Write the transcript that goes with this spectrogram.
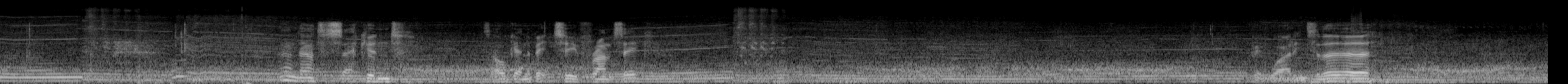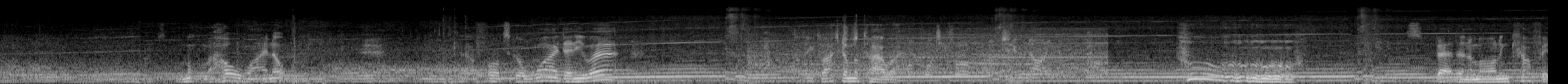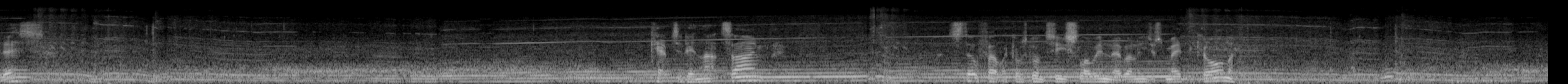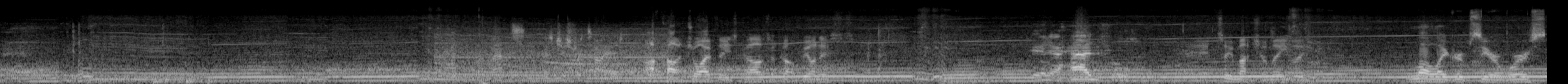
And down to second. It's all getting a bit too frantic. bit wide into there. Muck my whole line up. Can't afford to go wide anywhere. Back on the power. 144.29. Whew. It's better than a morning coffee, this. Kept it in that time. Still felt like I was going too slow in there, but only just made the corner. Mats has just retired. I can't drive these cars, I've got to be honest. Get a handful. Yeah, too much of me, mate. Lolly groups here are worse.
